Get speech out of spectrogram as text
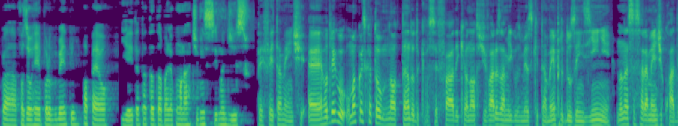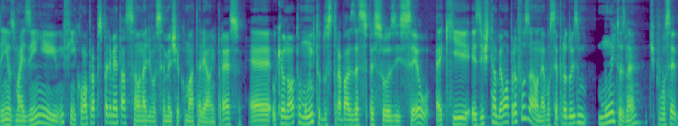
para fazer o reprovimento do papel. E aí tentar trabalhar com uma narrativa em cima disso. Perfeitamente. É, Rodrigo, uma coisa que eu tô notando do que você fala e que eu noto de vários amigos meus que também produzem zine, não necessariamente de quadrinhos, mas zine, enfim, com a própria experimentação, né, de você mexer com material impresso, é, o que eu noto muito dos trabalhos dessas pessoas e seu é que existe também uma profusão, né? Você produz muitas, né? Tipo, você,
